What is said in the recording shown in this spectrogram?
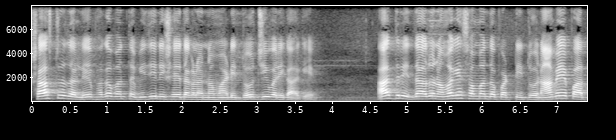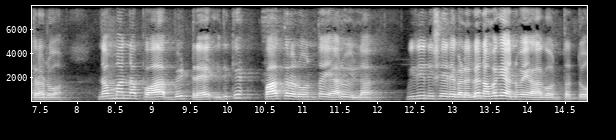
ಶಾಸ್ತ್ರದಲ್ಲಿ ಭಗವಂತ ವಿಧಿ ನಿಷೇಧಗಳನ್ನು ಮಾಡಿದ್ದು ಜೀವರಿಗಾಗಿ. ಆದ್ದರಿಂದ ಅದು ನಮಗೆ ಸಂಬಂಧಪಟ್ಟಿದ್ದು ನಾವೇ ಪಾತ್ರರು. ನಮ್ಮನ್ನು ಪಾ ಬಿಟ್ಟರೆ ಇದಕ್ಕೆ ಪಾತ್ರರು ಅಂತ ಯಾರೂ ಇಲ್ಲ. ವಿಧಿ ನಿಷೇಧಗಳೆಲ್ಲ ನಮಗೆ ಅನ್ವಯ ಆಗುವಂಥದ್ದು.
